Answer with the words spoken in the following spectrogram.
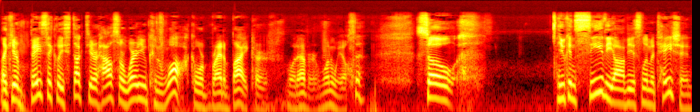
Like you're basically stuck to your house or where you can walk or ride a bike or whatever, one wheel. so you can see the obvious limitation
